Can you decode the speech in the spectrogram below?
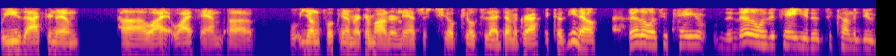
we use the acronym uh y YFAM uh young Filipino American modern dancers to appeal to that demographic because you know they're the ones who pay they're the ones who pay you to, to come and do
